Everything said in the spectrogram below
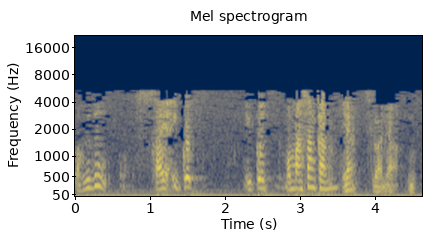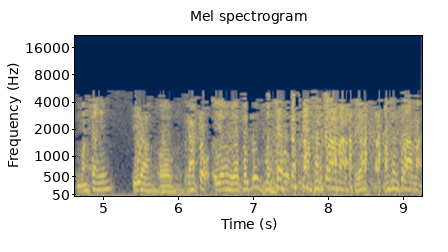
Waktu itu saya ikut ikut memasangkan ya istilahnya memasangin iya. Oh ngato yang apa itu masang celana ya masang celana.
